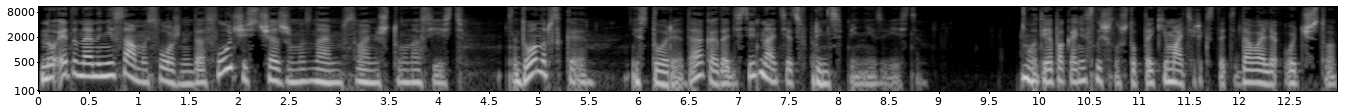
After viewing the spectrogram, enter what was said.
Но это, наверное, не самый сложный да, случай. Сейчас же мы знаем с вами, что у нас есть донорская история, да, когда действительно отец в принципе неизвестен. Вот я пока не слышала, чтобы такие матери, кстати, давали отчество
